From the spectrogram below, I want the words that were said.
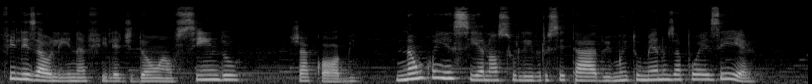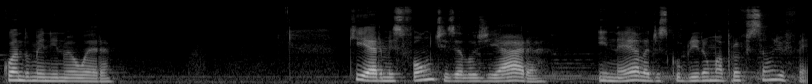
Filisaulina, filha de Dom Alcindo Jacob, não conhecia nosso livro citado e muito menos a poesia, quando menino eu era. Que Hermes Fontes elogiara e nela descobrira uma profissão de fé.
